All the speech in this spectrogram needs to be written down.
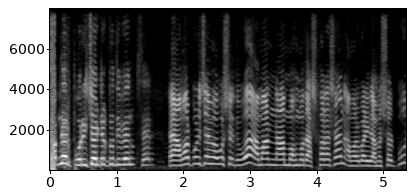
আপনার পরিচয়টা একটু দিবেন স্যার। হ্যাঁ আমার পরিচয় আমি অবশ্যই দেবো। আমার নাম মোহাম্মদ আশফার হাসান আমার বাড়ি রামেশ্বরপুর।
